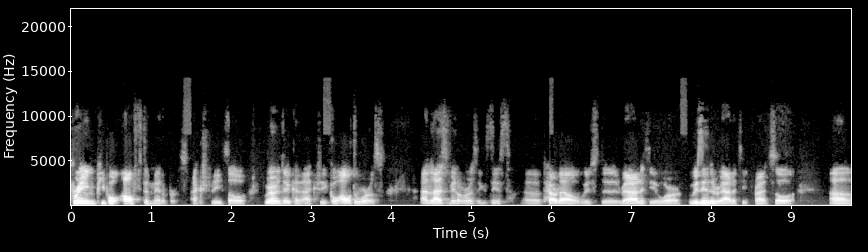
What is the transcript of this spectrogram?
bring people off the metaverse actually, so where they can actually go outdoors, unless metaverse exists uh, parallel with the reality or within the reality, right? So. Uh,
